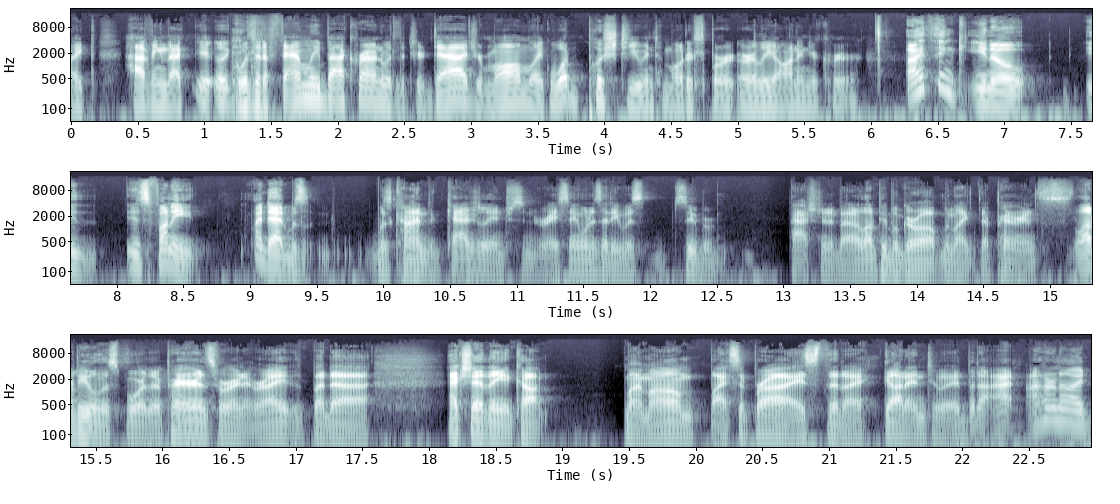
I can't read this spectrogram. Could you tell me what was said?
like having that like was it a family background was it your dad your mom like what pushed you into motorsport early on in your career I think you know it, it's funny. My dad was was kind of casually interested in racing. I wouldn't say he was super passionate about it. A lot of people grow up when like their parents. A lot of people in the sport, their parents were in it, right? But uh, actually, I think it caught my mom by surprise that I got into it. But I I don't know. I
